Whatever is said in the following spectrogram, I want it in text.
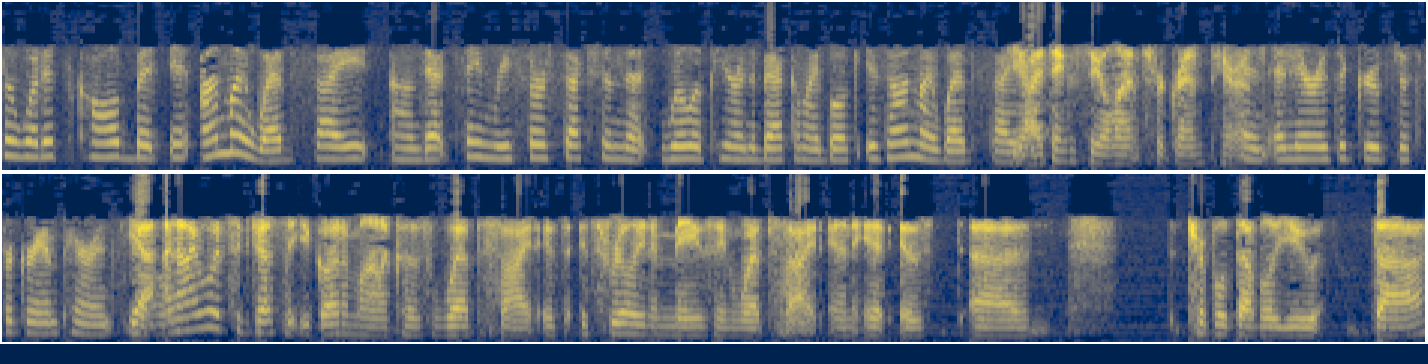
sure what it's called, but it, on my website, um, that same resource section that will appear in the back of my book is on my website. yeah, I think it's the Alliance for Grandparents. and, and there is a group just for grandparents. Yeah, so- and I would suggest that you go to Monica's website. It's it's really an amazing website, and it is uh, triple w the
